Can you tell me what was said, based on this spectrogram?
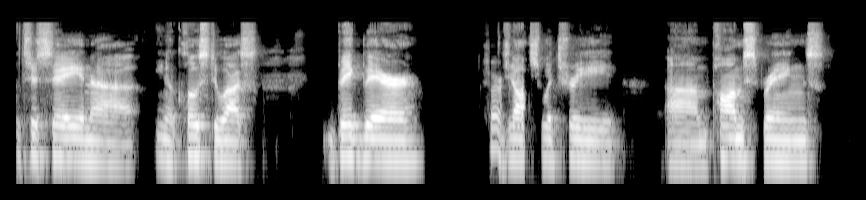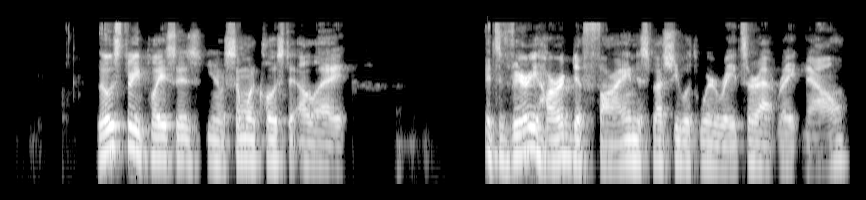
let's just say in uh you know close to us, Big Bear, sure. Joshua Tree, um, Palm Springs. Those three places, you know, somewhat close to LA. It's very hard to find, especially with where rates are at right now,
